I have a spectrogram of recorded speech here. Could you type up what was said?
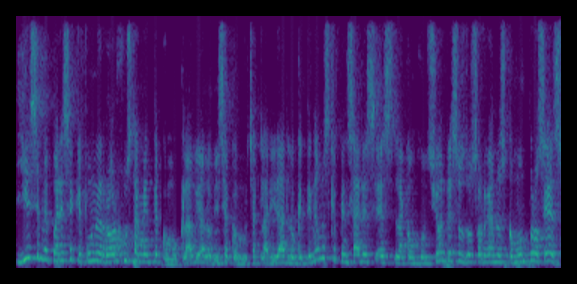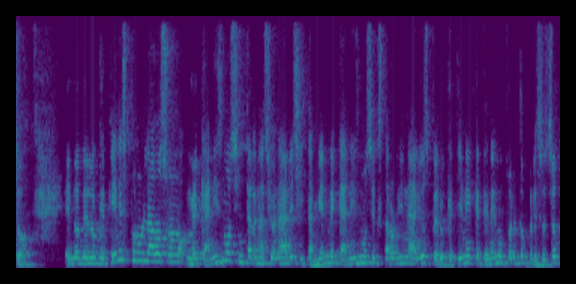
Y ese me parece que fue un error, justamente como Claudia lo dice con mucha claridad, lo que tenemos que pensar es, es la conjunción de esos dos órganos como un proceso en donde lo que tienes por un lado son mecanismos internacionales y también mecanismos extraordinarios, pero que tienen que tener un fuerte proceso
